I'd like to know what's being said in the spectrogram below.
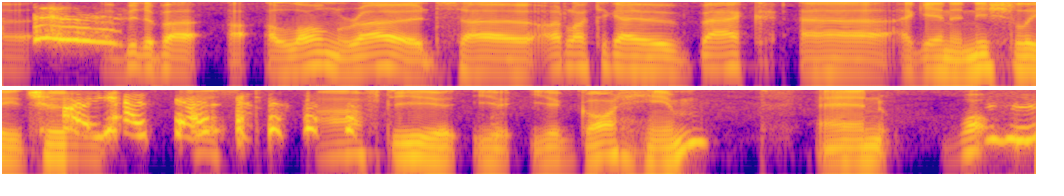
a, a, bit of a, a long road. So I'd like to go back uh, again initially to sure, yes, yes. just after you, you, you, got him and what mm-hmm.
